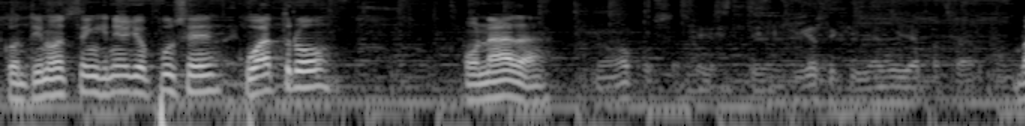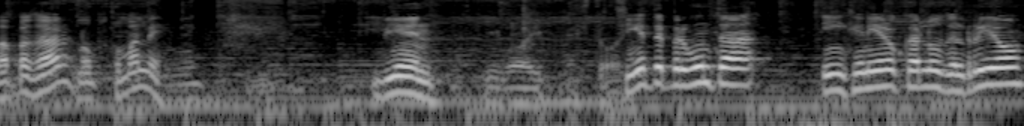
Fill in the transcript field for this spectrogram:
Continúa este ingeniero, yo puse 4 o nada. No, pues este, fíjate que ya voy a pasar. ¿Va a pasar? No, pues cómale. Bien. Y voy, ahí estoy. Siguiente pregunta, ingeniero Carlos del Río,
